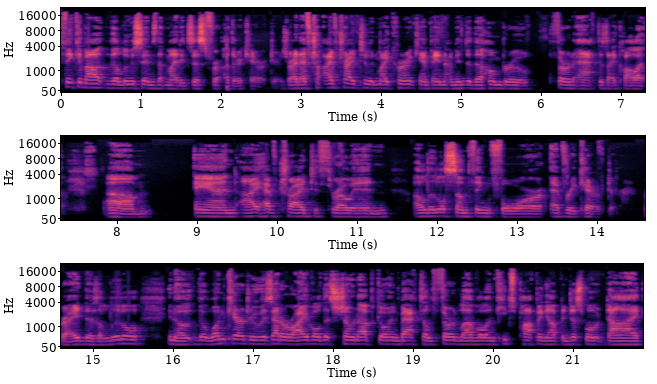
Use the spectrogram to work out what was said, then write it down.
think about the loose ends that might exist for other characters, right? I've tr- I've tried to in my current campaign. I'm into the homebrew third act, as I call it, um, and I have tried to throw in a little something for every character, right? There's a little, you know, the one character who has had a rival that's shown up going back to third level and keeps popping up and just won't die.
